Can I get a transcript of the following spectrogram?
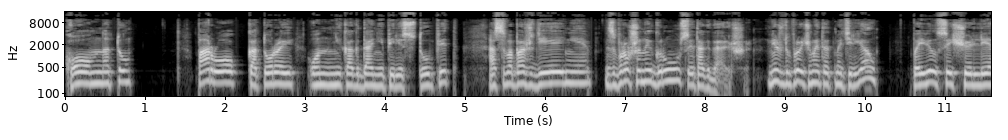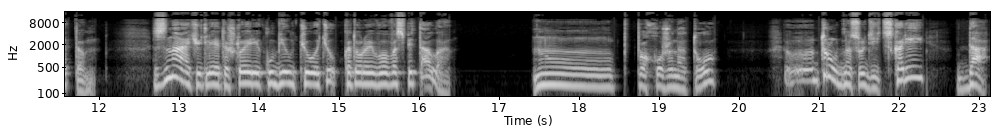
комнату, порог, который он никогда не переступит, освобождение, сброшенный груз и так дальше. Между прочим, этот материал появился еще летом, Значит ли это, что Эрик убил тетю, которая его воспитала? Ну, похоже на то. Трудно судить. Скорее, да,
